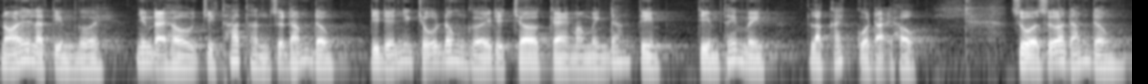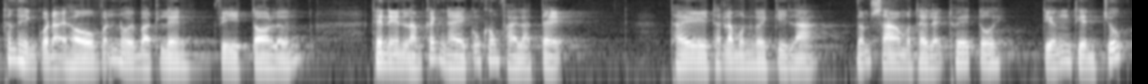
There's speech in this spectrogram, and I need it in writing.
Nói là tìm người Nhưng đại hậu chỉ tha thần giữa đám đông Đi đến những chỗ đông người để chờ kẻ mà mình đang tìm Tìm thấy mình là cách của đại hậu Dù ở giữa đám đông, thân hình của đại hậu vẫn nổi bật lên vì to lớn. Thế nên làm cách này cũng không phải là tệ. Thầy thật là một người kỳ lạ. Ngẫm sao mà thầy lại thuê tôi. Tiếng thiền trúc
